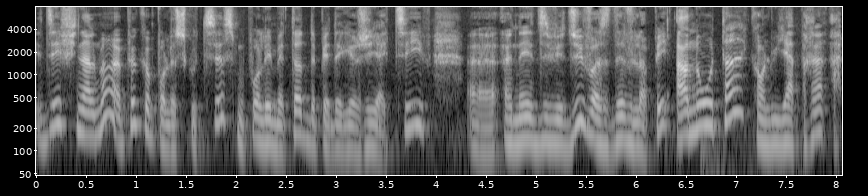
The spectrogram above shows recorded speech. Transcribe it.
Il dit finalement, un peu comme pour le scoutisme ou pour les méthodes de pédagogie active, euh, un individu va se développer en autant qu'on lui apprend à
